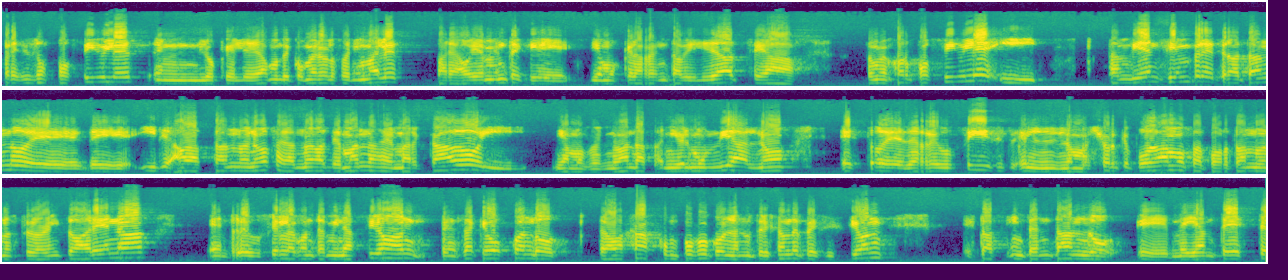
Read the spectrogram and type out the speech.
precisos posibles en lo que le damos de comer a los animales para obviamente que digamos que la rentabilidad sea lo mejor posible y también siempre tratando de, ir adaptándonos a las nuevas demandas del mercado y digamos demandas a nivel mundial no esto de, reducir en lo mayor que podamos aportando nuestro granito de arena en reducir la contaminación. Pensá que vos cuando trabajás un poco con la nutrición de precisión estás intentando eh, mediante este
